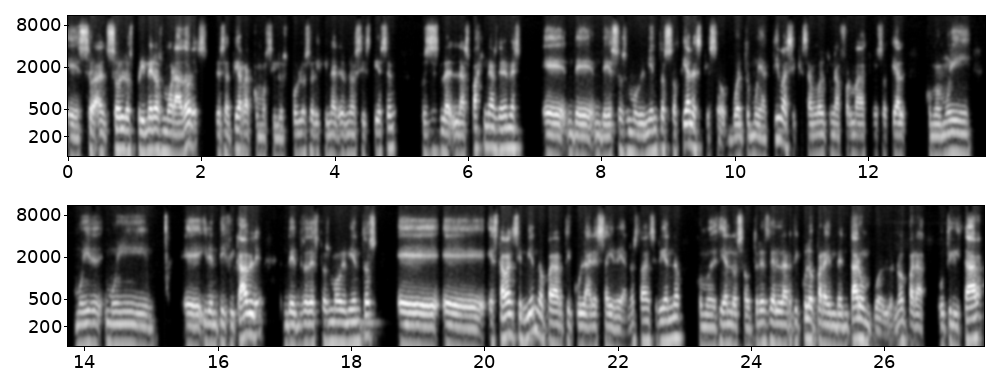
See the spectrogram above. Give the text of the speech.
eh, son, los primeros moradores de esa tierra, como si los pueblos originarios no existiesen. Pues las páginas de memes eh, de, esos movimientos sociales que se han vuelto muy activas y que se han vuelto una forma de acción social como muy, muy, muy eh, identificable dentro de estos movimientos, eh, estaban sirviendo para articular esa idea, ¿no? Estaban sirviendo, como decían los autores del artículo, para inventar un pueblo, ¿no? Para utilizar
